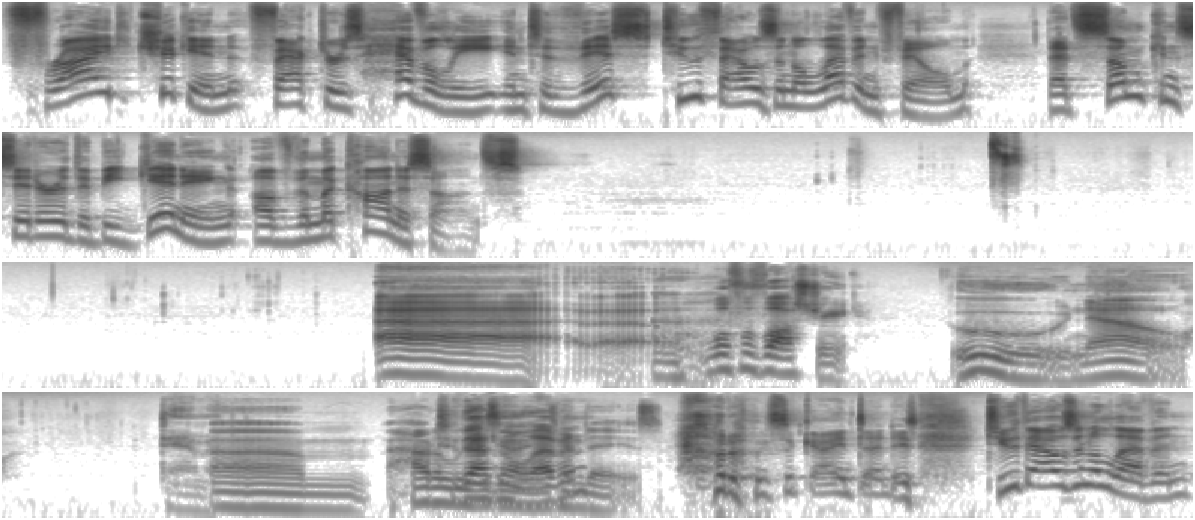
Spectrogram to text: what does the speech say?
Fried chicken factors heavily into this 2011 film that some consider the beginning of the McConaissance. Uh, Wolf of Wall Street. Ooh, no. Damn it. Um, how to lose a guy in 2011? 10 days. How to Lose a Guy in 10 Days. 2011.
